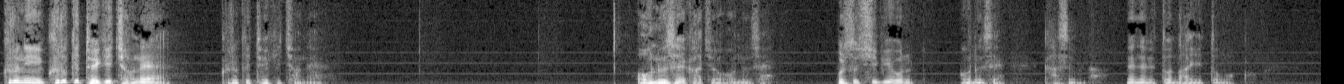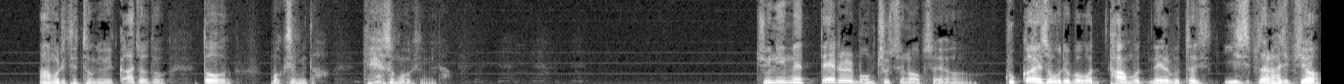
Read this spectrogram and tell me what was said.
그러니 그렇게 되기 전에 그렇게 되기 전에 어느새 가죠. 어느새. 벌써 12월 어느새 갔습니다. 내년에 또 나이 또 먹고 아무리 대통령이 까져도 또 먹습니다. 계속 먹습니다. 주님의 때를 멈출 수는 없어요. 국가에서 우리 보고 다음 내일부터 20살 하십시오.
